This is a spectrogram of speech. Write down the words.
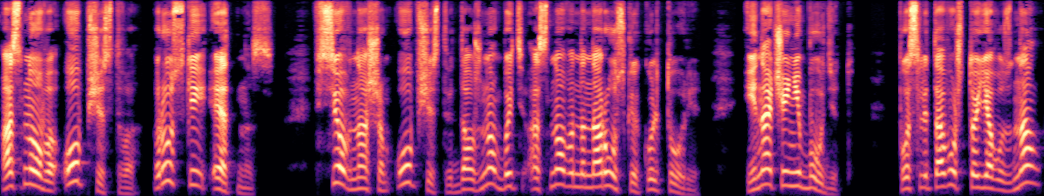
Основа общества – русский этнос. Все в нашем обществе должно быть основано на русской культуре. Иначе не будет. После того, что я узнал,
